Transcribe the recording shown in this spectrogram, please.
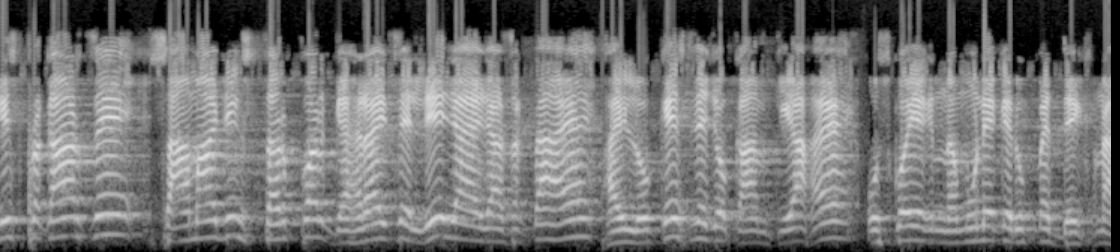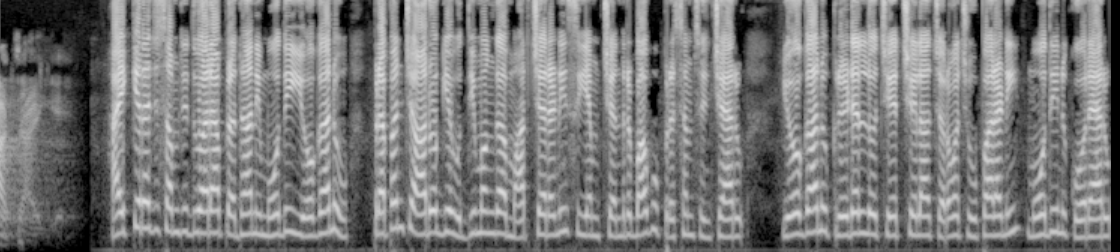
किस प्रकार से सामाजिक स्तर पर गहराई से ले जाया जा सकता है भाई लोकेश ने जो काम किया है उसको एक नमूने के रूप में देखना चाहिए ఐక్యరాజ్య సమితి ద్వారా ప్రధాని మోదీ యోగాను ప్రపంచ ఆరోగ్య ఉద్యమంగా మార్చారని సీఎం చంద్రబాబు ప్రశంసించారు యోగాను క్రీడల్లో చేర్చేలా చొరవ చూపాలని మోదీను కోరారు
